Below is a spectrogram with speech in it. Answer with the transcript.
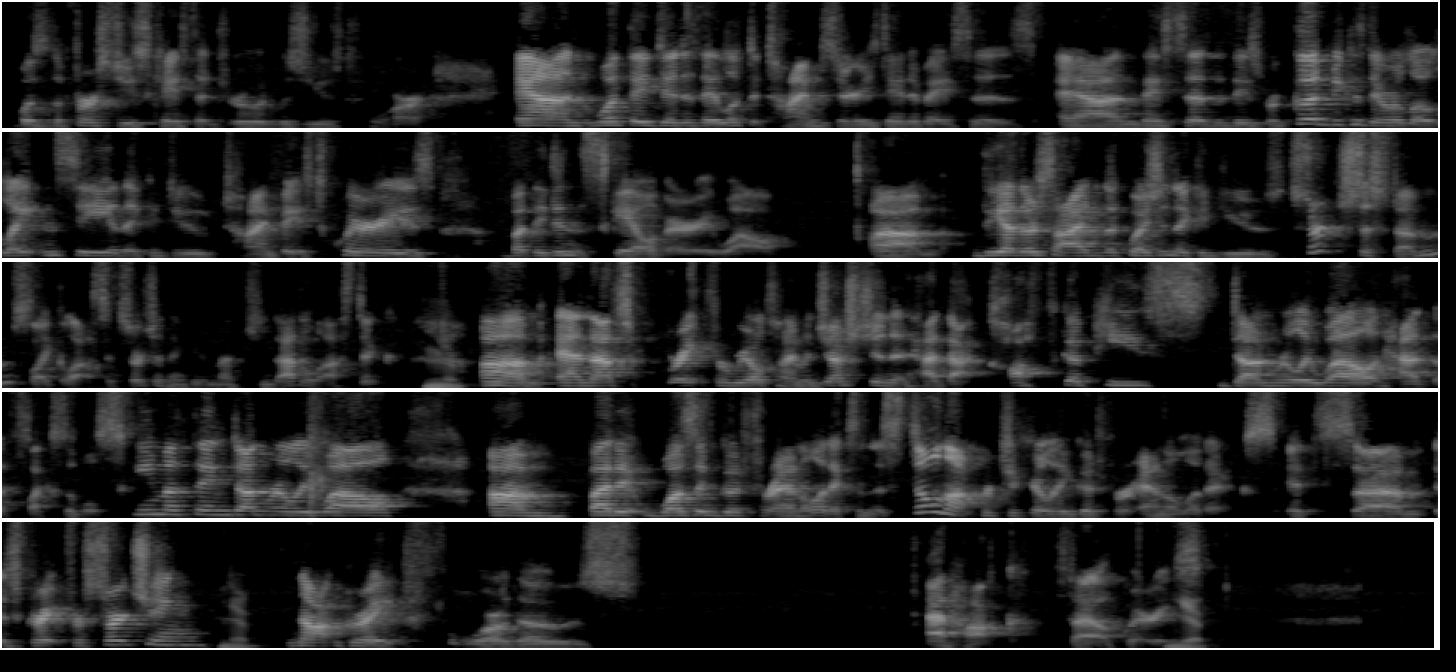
was the first use case that Druid was used for. And what they did is they looked at time series databases and they said that these were good because they were low latency and they could do time based queries, but they didn't scale very well. Um, the other side of the equation, they could use search systems like Elasticsearch. I think we mentioned that Elastic. Um, and that's great for real time ingestion. It had that Kafka piece done really well. It had the flexible schema thing done really well. Um, but it wasn't good for analytics, and it's still not particularly good for analytics. It's um, it's great for searching, Yep. not great for those ad hoc style queries. Yep.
